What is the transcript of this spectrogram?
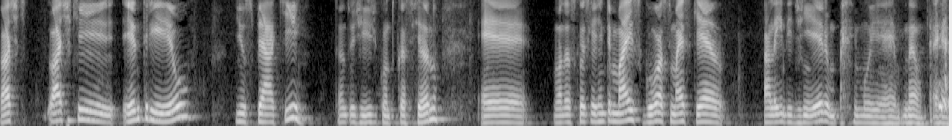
eu acho que, eu acho que entre eu e os Piá aqui, tanto o Gigi quanto o Cassiano, é uma das coisas que a gente mais gosta, e mais quer, além de dinheiro, mulher, não, é.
